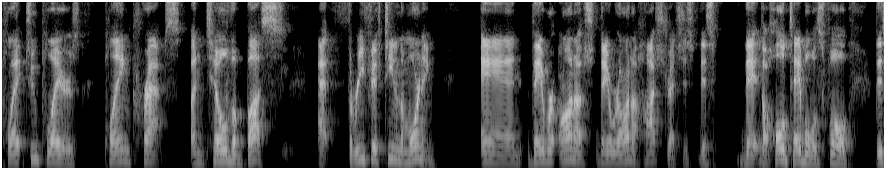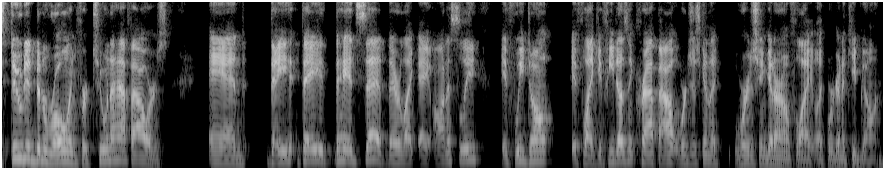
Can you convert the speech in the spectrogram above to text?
play two players playing craps until the bus at three fifteen in the morning, and they were on a they were on a hot stretch. This this the whole table was full. This dude had been rolling for two and a half hours, and they they they had said they were like, hey, honestly, if we don't, if like if he doesn't crap out, we're just gonna we're just gonna get our own flight. Like we're gonna keep going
